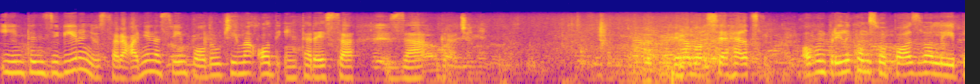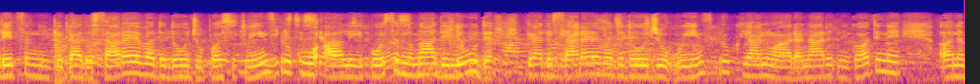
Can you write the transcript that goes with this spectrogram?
i intenziviranju saradnje na svim područjima od interesa za građane. Ovom prilikom smo pozvali predstavnike grada Sarajeva da dođu u posjetu Innsbrucku, ali posebno mlade ljude grada Sarajeva da dođu u Innsbruck januara naredne godine eh, na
